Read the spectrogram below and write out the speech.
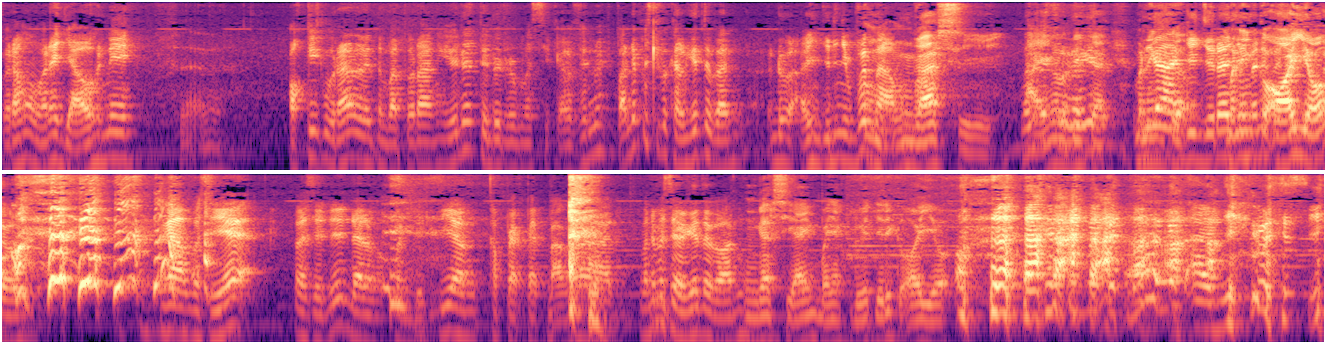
orang mau mana jauh nih oke kurang dari tempat orang yaudah tidur di rumah si Calvin padahal pasti bakal gitu kan aduh aing jadi nyebut nama enggak sih aing lebih kayak gitu. mending Enggak, ke jujur aja, mending ke oyo gitu. Enggak, maksudnya maksudnya dalam kondisi yang kepepet banget. Mana masih gitu kan? enggak sih aing banyak duit jadi ke oyo Kepepet banget anjing masih.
